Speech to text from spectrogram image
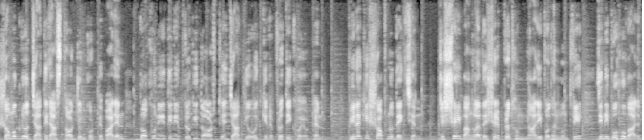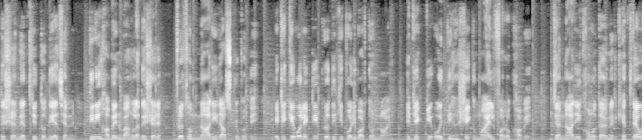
সমগ্র জাতির আস্থা অর্জন করতে পারেন, তখনই তিনি প্রকৃত অর্থে জাতীয় ঐক্যের প্রতীক হয়ে ওঠেন। পিনাকি স্বপ্ন দেখছেন যে সেই বাংলাদেশের প্রথম নারী প্রধানমন্ত্রী, যিনি বহুবার দেশের নেতৃত্ব দিয়েছেন, তিনি হবেন বাংলাদেশের প্রথম নারী রাষ্ট্রপতি। এটি কেবল একটি প্রতীকী পরিবর্তন নয়, এটি একটি ঐতিহাসিক মাইল ফলক হবে, যা নারী ক্ষমতায়নের ক্ষেত্রেও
